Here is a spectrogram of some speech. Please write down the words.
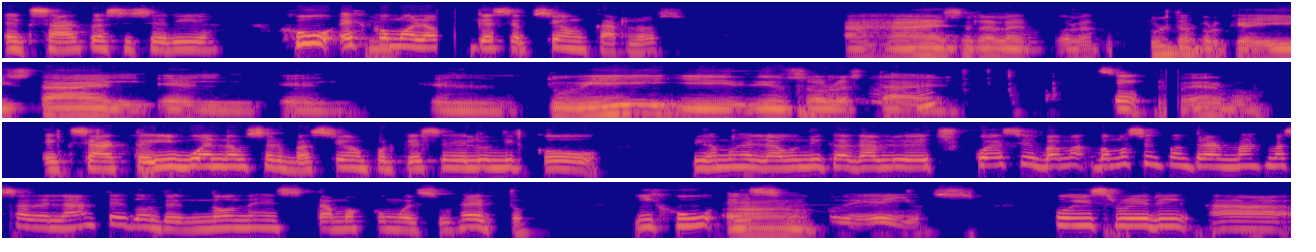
Exacto, así sería. Who es como la única excepción, Carlos. Ajá, esa era la, la consulta, porque ahí está el, el, el, el to be y de un solo está Ujú. el Sí, verbo. exacto. Y buena observación, porque ese es el único, digamos, es la única WH question. Vamos, vamos a encontrar más más adelante donde no necesitamos como el sujeto. Y who es Ah. uno de ellos. Who is reading, uh,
